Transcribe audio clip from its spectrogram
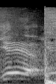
Yeah.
